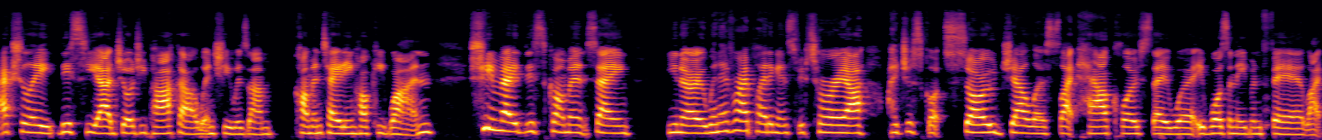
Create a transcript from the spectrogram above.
Actually, this year, Georgie Parker, when she was um, commentating Hockey One, she made this comment saying, you know, whenever I played against Victoria, I just got so jealous, like how close they were. It wasn't even fair. Like,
